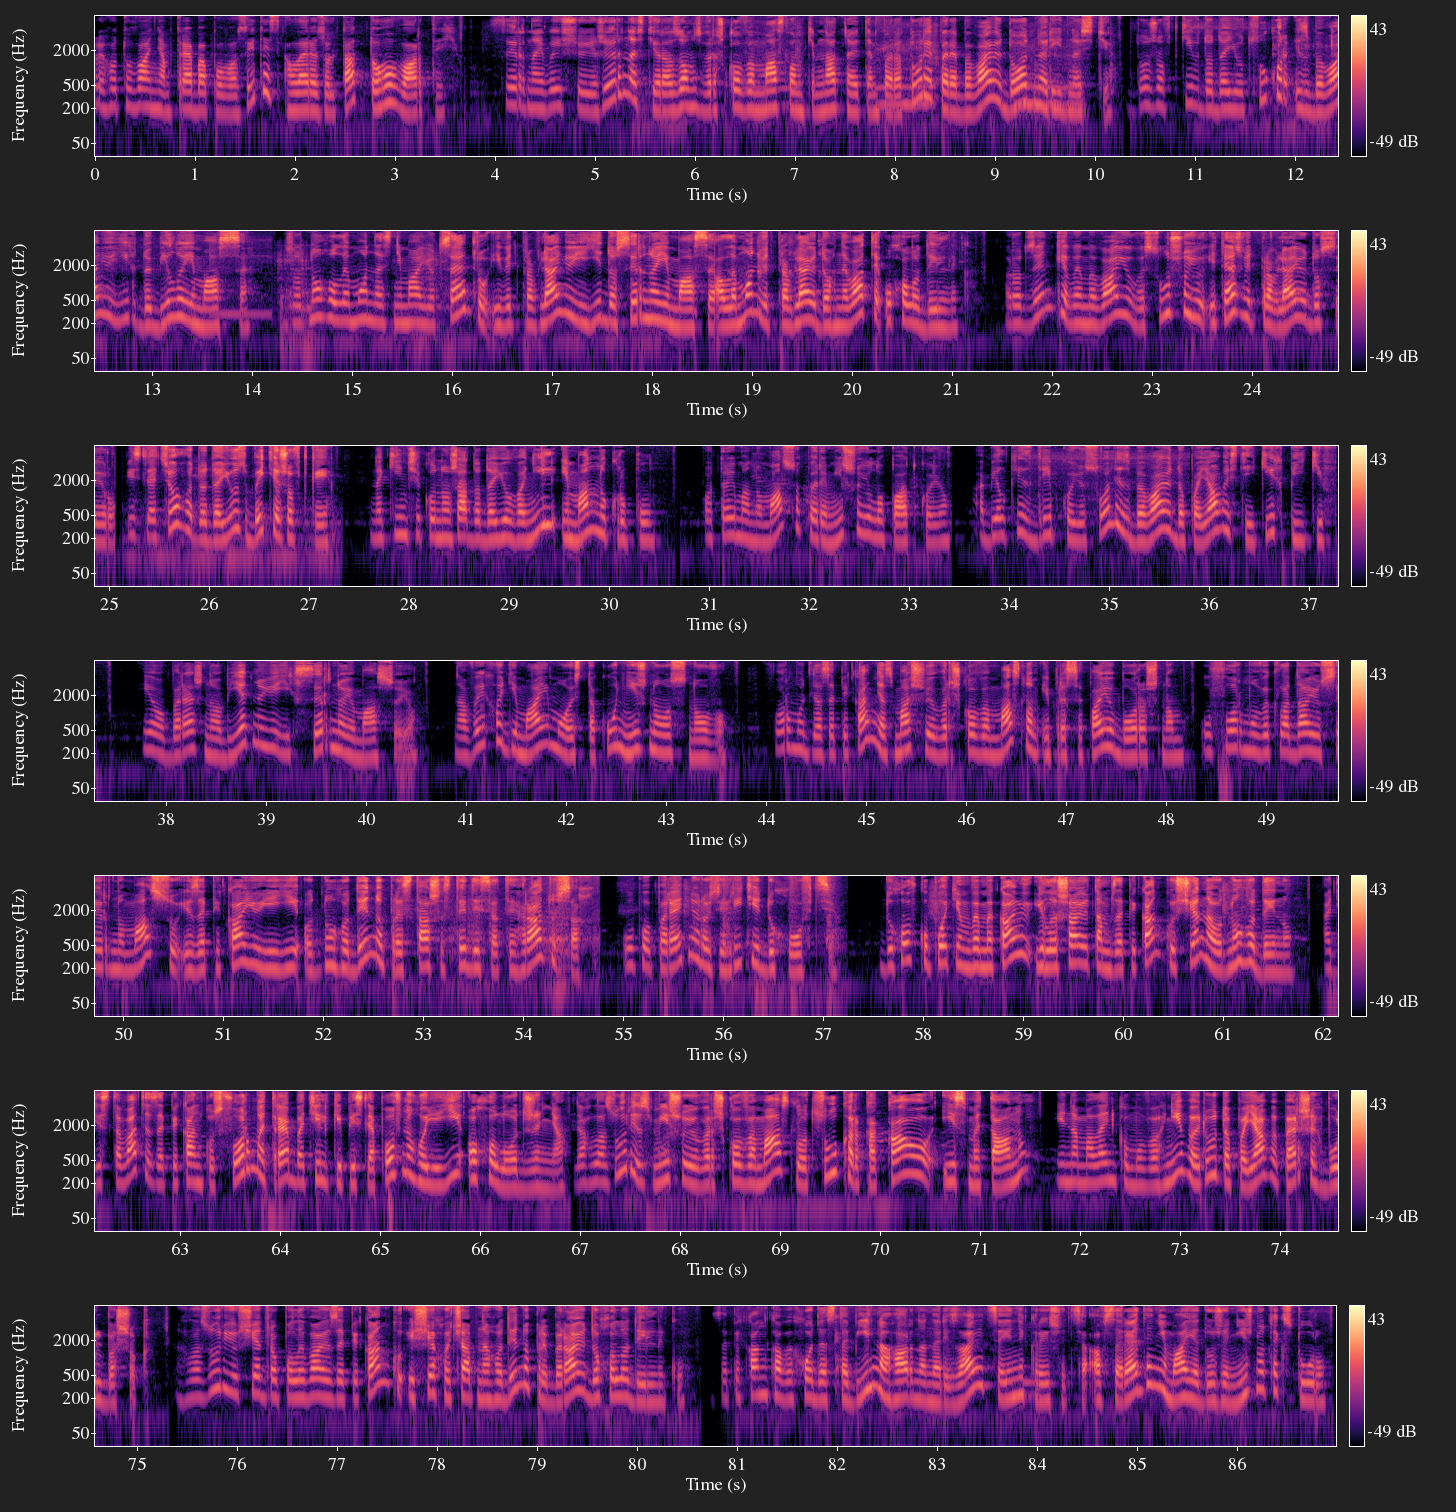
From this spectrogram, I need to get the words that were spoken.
Приготуванням треба повозитись, але результат того вартий. Сир найвищої жирності разом з вершковим маслом кімнатної температури перебиваю до однорідності. До жовтків додаю цукор і збиваю їх до білої маси. З одного лимона знімаю цедру і відправляю її до сирної маси, а лимон відправляю догнивати у холодильник. Родзинки вимиваю, висушую і теж відправляю до сиру. Після цього додаю збиті жовтки. На кінчику ножа додаю ваніль і манну крупу. Отриману масу перемішую лопаткою, а білки з дрібкою солі збиваю до появи стійких піків і обережно об'єдную їх з сирною масою. На виході маємо ось таку ніжну основу. Форму для запікання змащую вершковим маслом і присипаю борошном. У форму викладаю сирну масу і запікаю її 1 годину при 160 градусах у попередньо розігрітій духовці. Духовку потім вимикаю і лишаю там запіканку ще на 1 годину. А діставати запіканку з форми треба тільки після повного її охолодження. Для глазурі змішую вершкове масло, цукор, какао і сметану. І на маленькому вогні варю до появи перших бульбашок. Глазур'ю щедро поливаю запіканку і ще хоча б на годину прибираю до холодильнику. Запіканка виходить стабільна, гарно нарізається і не кришиться, а всередині має дуже ніжну текстуру.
